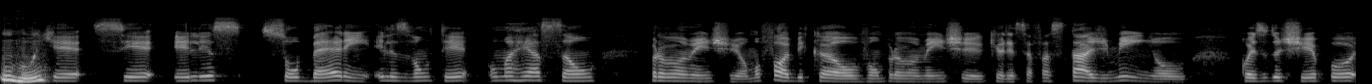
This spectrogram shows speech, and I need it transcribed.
Uhum. Porque se eles souberem, eles vão ter uma reação provavelmente homofóbica, ou vão provavelmente querer se afastar de mim, ou coisa do tipo.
